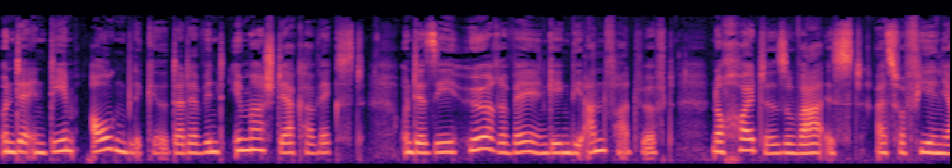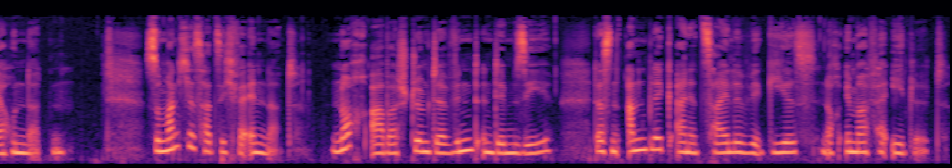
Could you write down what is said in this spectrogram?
und der in dem Augenblicke, da der Wind immer stärker wächst und der See höhere Wellen gegen die Anfahrt wirft, noch heute so wahr ist als vor vielen Jahrhunderten. So manches hat sich verändert. Noch aber stürmt der Wind in dem See, dessen Anblick eine Zeile Virgils noch immer veredelt.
